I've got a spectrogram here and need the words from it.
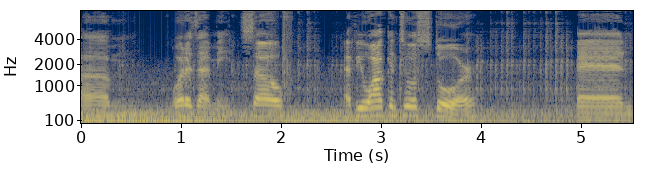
Um, what does that mean? So, if you walk into a store and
